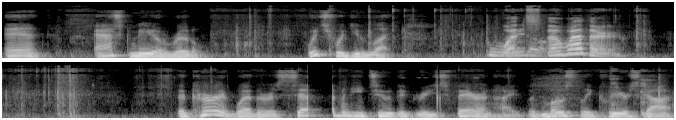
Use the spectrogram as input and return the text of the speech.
And ask me a riddle. Which would you like? What's the weather? The current weather is 72 degrees Fahrenheit with mostly clear skies.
